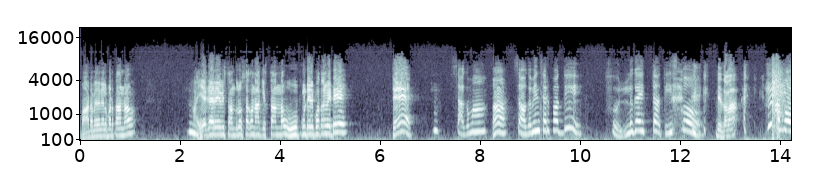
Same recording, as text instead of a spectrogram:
మాట మీద నిలబడతా అన్నావు అయ్యగారు ఏమిస్తే అందులో సగం నాకు ఇస్తా అన్నావు? ఊపుకుంటూ వెళ్ళిపోతున్నావు ఏంటి? తే. సగమా? ఆ, సగమేం సరిపోద్ది? ఫుల్గా ఇస్తా తీసుకో. నిజమా? అమ్మో!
